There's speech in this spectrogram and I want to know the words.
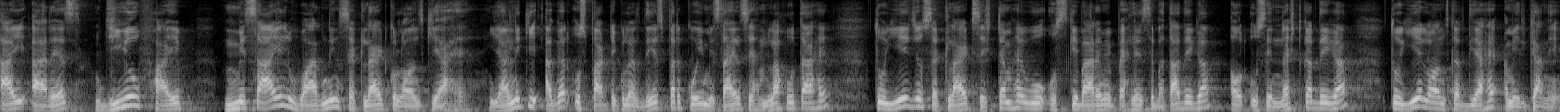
I R S GEO five missile warning satellite को लॉन्च किया है। यानी कि अगर उस पार्टिकुलर देश पर कोई मिसाइल से हमला होता है तो ये जो सेटेलाइट सिस्टम है, वो उसके बारे में पहले से बता देगा और उसे नष्ट कर देगा। तो ये लॉन्च कर दिया है अमेरिका ने।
